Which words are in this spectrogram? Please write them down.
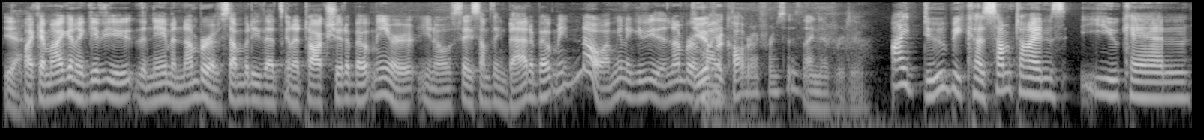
yeah. Like, am I going to give you the name and number of somebody that's going to talk shit about me or, you know, say something bad about me? No, I'm going to give you the number do of you my. ever call references? I never do. I do because sometimes you can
